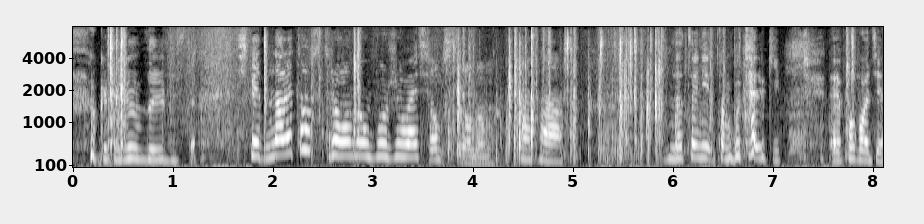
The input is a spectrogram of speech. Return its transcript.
Łukasz, zajebiste. Świetne, no ale tą stroną włożyłeś. Tą stroną. Aha. No to nie, tam butelki e, po wodzie.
